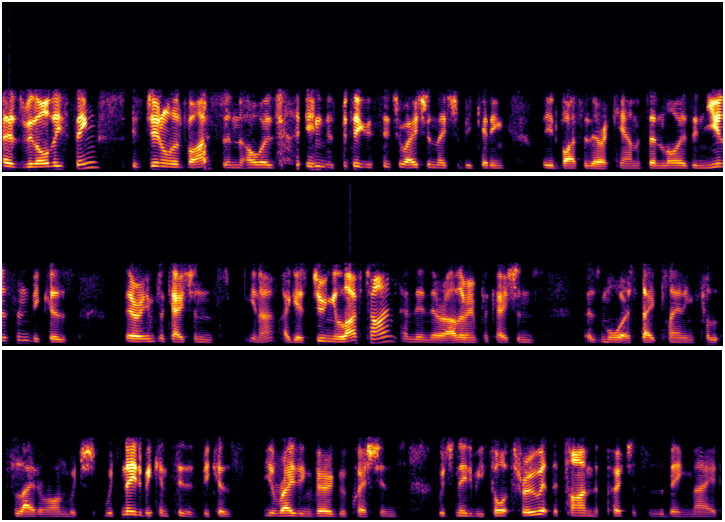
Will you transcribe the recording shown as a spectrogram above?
as with all these things, is general advice, and always in this particular situation, they should be getting the advice of their accountants and lawyers in unison because there are implications, you know, I guess during your lifetime, and then there are other implications as more estate planning for, for later on, which which need to be considered because you're raising very good questions which need to be thought through at the time the purchases are being made.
